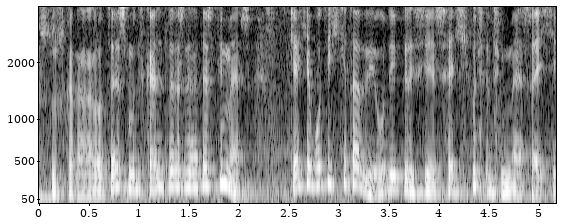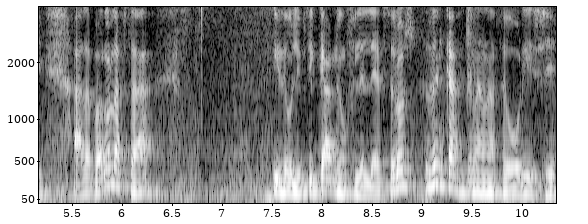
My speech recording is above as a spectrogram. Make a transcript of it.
στους καταναλωτές με τις καλύτερες δυνατές τιμές. Και έχει αποτύχει και τα δύο. Ούτε υπηρεσίες έχει, ούτε τιμές έχει. Αλλά παρόλα αυτά, ιδεολειπτικά νεοφιλελεύθερος δεν κάθεται να αναθεωρήσει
